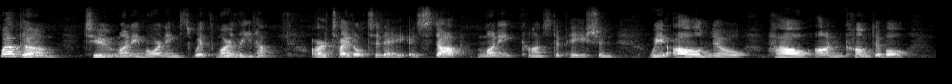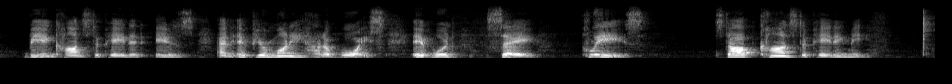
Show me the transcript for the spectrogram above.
Welcome to Money Mornings with Marlena. Our title today is Stop Money Constipation. We all know how uncomfortable being constipated is. And if your money had a voice, it would say, please stop constipating me.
